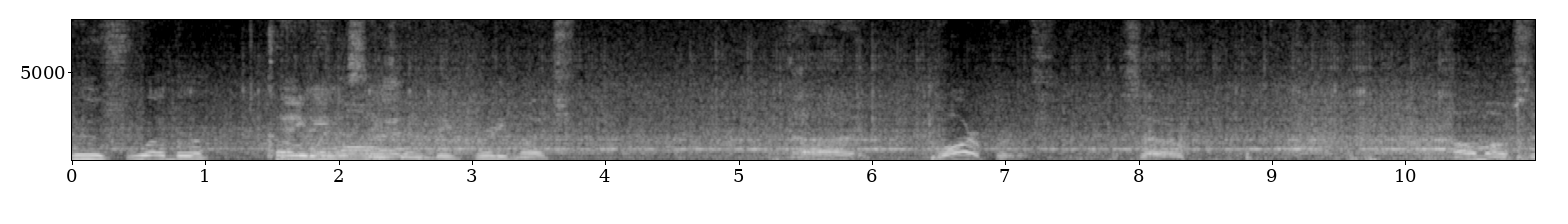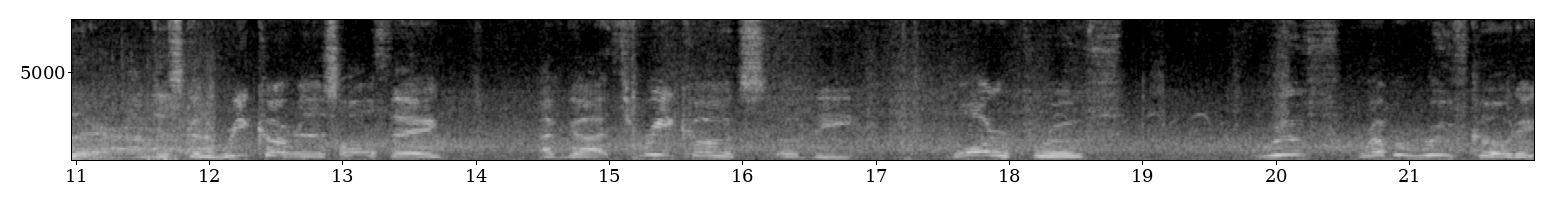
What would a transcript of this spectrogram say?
roof rubber coating anyway, this on thing's going to be pretty much uh, waterproof. So, almost there. I'm just going to recover this whole thing I've got three coats of the waterproof roof, rubber roof coating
